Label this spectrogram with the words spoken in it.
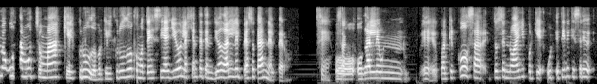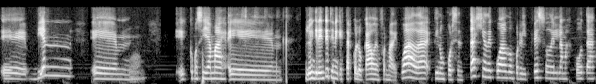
me gusta mucho más que el crudo, porque el crudo, como te decía yo, la gente tendió a darle el pedazo de carne al perro. Sí. O, darle un eh, cualquier cosa. Entonces no hay, porque eh, tiene que ser bien, em, ¿cómo se llama? Los ingredientes tienen que estar colocados en forma adecuada, tiene un porcentaje adecuado por el peso de la mascota,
